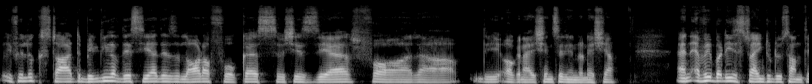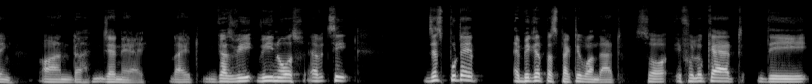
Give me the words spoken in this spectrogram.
if you look start the beginning of this year, there's a lot of focus which is there for uh, the organizations in Indonesia, and everybody is trying to do something on Gen AI, right? Because we we know see, just put a a bigger perspective on that. So if you look at the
